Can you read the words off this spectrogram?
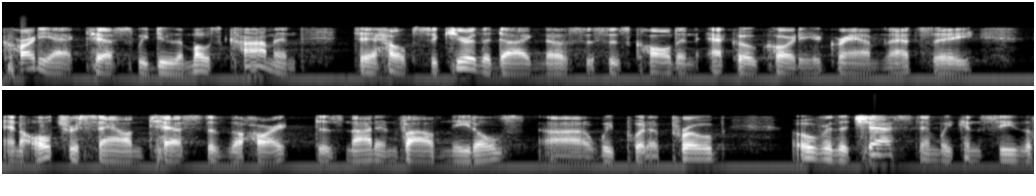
cardiac tests we do, the most common to help secure the diagnosis is called an echocardiogram. That's a an ultrasound test of the heart, does not involve needles. Uh, we put a probe over the chest, and we can see the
